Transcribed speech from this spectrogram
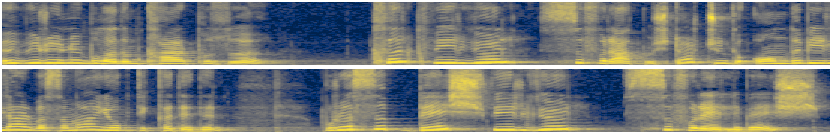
Öbürünü bulalım karpuzu. 40,064 çünkü onda birler basamağı yok dikkat edin. Burası 5,055.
